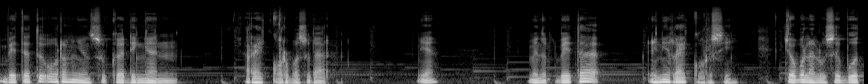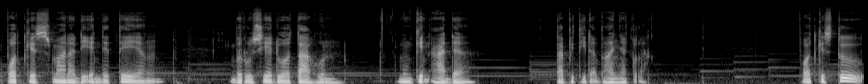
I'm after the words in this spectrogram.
beta tuh orang yang suka dengan rekor bah saudara ya menurut beta ini rekor sih coba lalu sebut podcast mana di NDT yang berusia 2 tahun mungkin ada tapi tidak banyak lah podcast tuh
